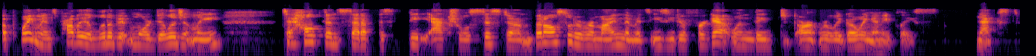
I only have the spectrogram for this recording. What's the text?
appointments probably a little bit more diligently to help them set up this, the actual system, but also to remind them it's easy to forget when they aren't really going anyplace. Next.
